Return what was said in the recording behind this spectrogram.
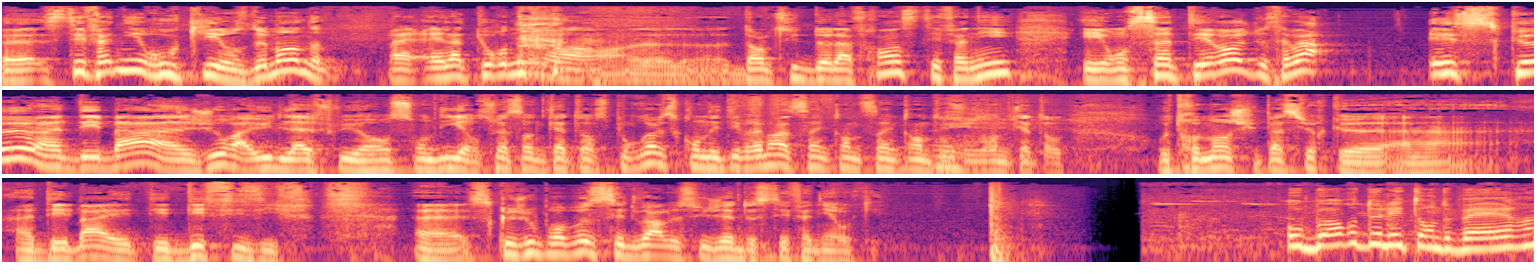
Euh, Stéphanie Rouki, on se demande. Elle a tourné en, euh, dans le sud de la France, Stéphanie, et on s'interroge de savoir est-ce que un débat un jour a eu de l'influence? On dit en 74. Pourquoi? Parce qu'on était vraiment à 50-50 en 74. Autrement, je suis pas sûr qu'un un débat ait été décisif. Euh, ce que je vous propose, c'est de voir le sujet de Stéphanie Rouki. Au bord de l'étang de Berre,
